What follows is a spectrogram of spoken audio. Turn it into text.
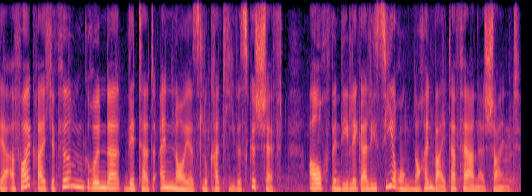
Der erfolgreiche Firmengründer wittert ein neues lukratives Geschäft, auch wenn die Legalisierung noch in weiter Ferne scheint.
